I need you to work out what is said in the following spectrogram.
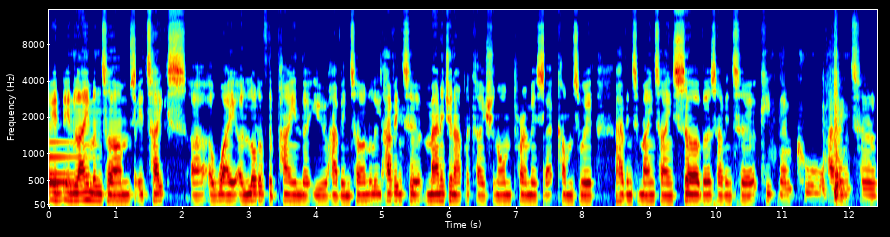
in, in layman terms, it takes uh, away a lot of the pain that you have internally. Having to manage an application on premise that comes with having to maintain servers, having to keep them cool, having to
